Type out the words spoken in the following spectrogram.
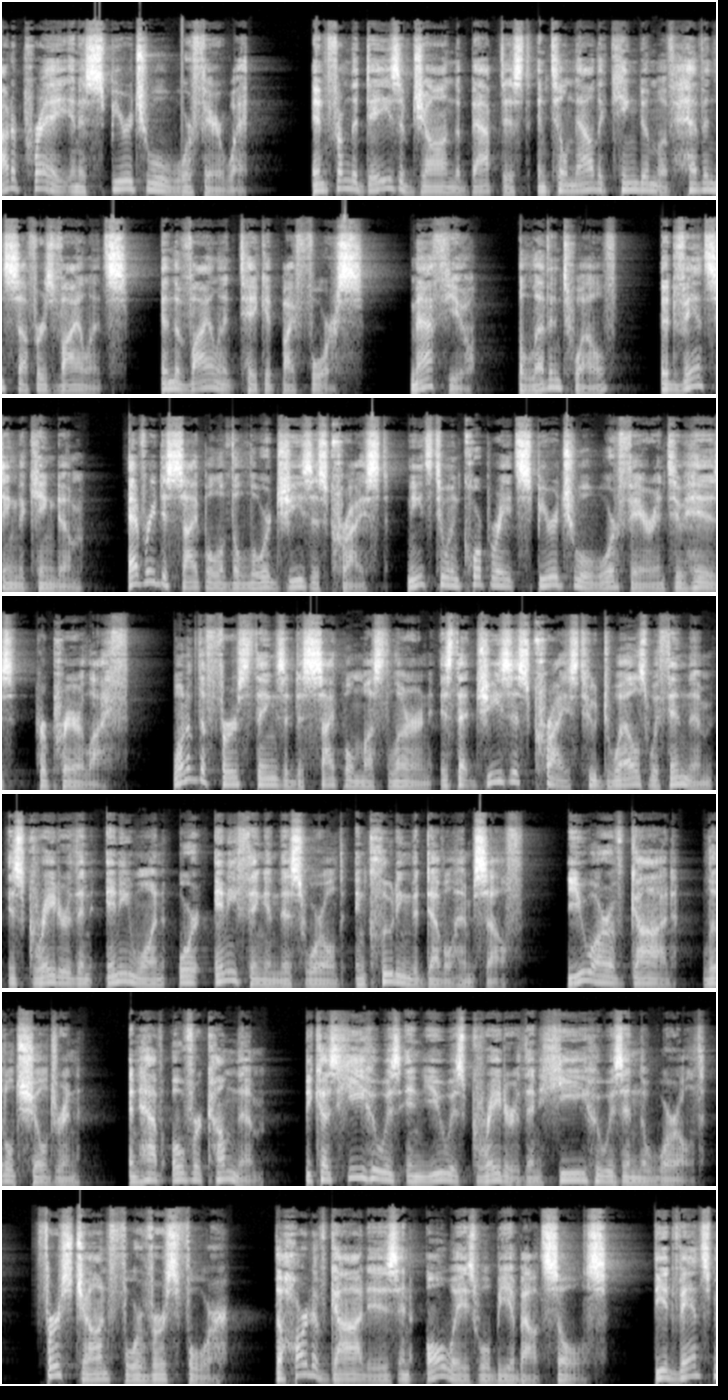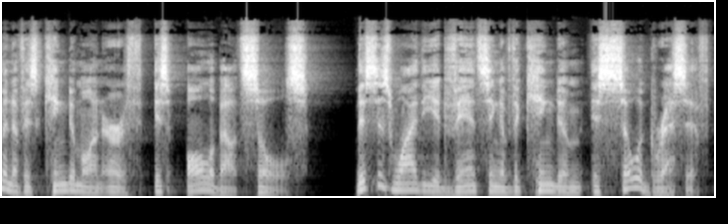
how to pray in a spiritual warfare way. And from the days of John the Baptist until now the kingdom of heaven suffers violence, and the violent take it by force. Matthew 11:12 Advancing the kingdom. Every disciple of the Lord Jesus Christ needs to incorporate spiritual warfare into his her prayer life. One of the first things a disciple must learn is that Jesus Christ who dwells within them is greater than anyone or anything in this world, including the devil himself. You are of God, little children, and have overcome them, because he who is in you is greater than he who is in the world. 1 John 4 verse 4 The heart of God is and always will be about souls. The advancement of his kingdom on earth is all about souls. This is why the advancing of the kingdom is so aggressive.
